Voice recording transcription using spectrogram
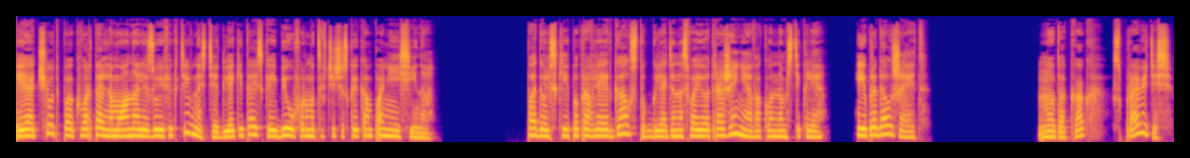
и отчет по квартальному анализу эффективности для китайской биофармацевтической компании «Сина». Подольский поправляет галстук, глядя на свое отражение в оконном стекле, и продолжает. «Ну так как, справитесь?»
